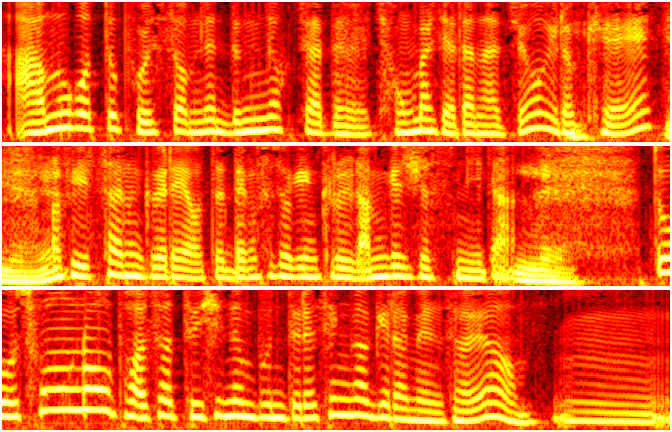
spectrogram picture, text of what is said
아무것도 볼 수 없는 능력자들 정말 대단하죠. 이렇게 네. 아, 비슷한 글에 어떤 냉소적인 글을 남겨주셨습니다. 네. 또 송로 버섯 드시는 분들의 생각이라면서요. 음,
